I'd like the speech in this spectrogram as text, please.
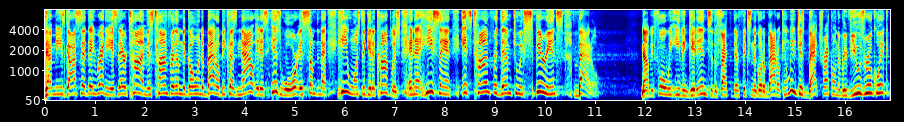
that means God said they're ready. It's their time. It's time for them to go into battle because now it is his war. It's something that he wants to get accomplished. And that he's saying it's time for them to experience battle. Now, before we even get into the fact that they're fixing to go to battle, can we just backtrack on the reviews real quick?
